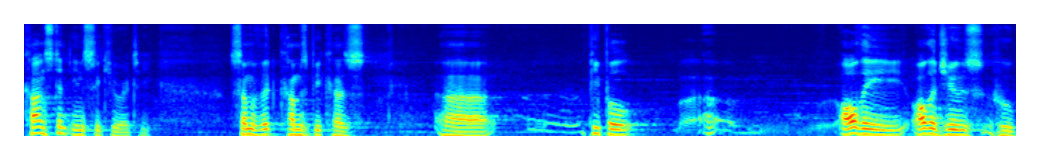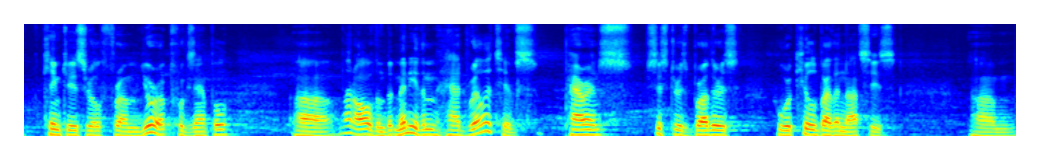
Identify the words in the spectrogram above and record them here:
constant insecurity. Some of it comes because uh, people, uh, all, the, all the Jews who came to Israel from Europe, for example, uh, not all of them, but many of them had relatives, parents, sisters, brothers, who were killed by the Nazis. Um,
